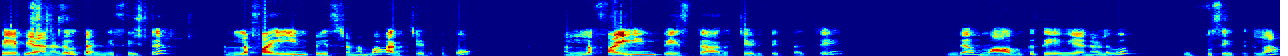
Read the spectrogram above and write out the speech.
தேவையான அளவு தண்ணி சேர்த்து நல்லா ஃபைன் பேஸ்ட்டை நம்ம அரைச்சி எடுத்துப்போம். நல்லா ஃபைன் பேஸ்ட்டை அரைச்சி எடுத்துக்கிட்டாச்சு. இந்த மாவுக்கு தேவையான அளவு உப்பு சேர்த்துக்கலாம்.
